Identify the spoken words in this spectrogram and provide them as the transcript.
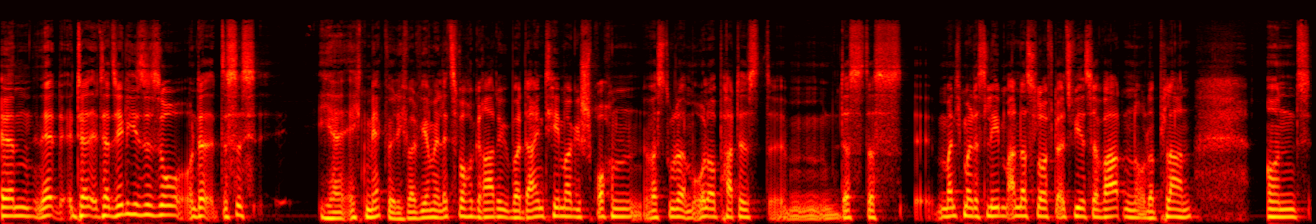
Ähm, ne, tatsächlich ist es so, und das ist ja echt merkwürdig, weil wir haben ja letzte Woche gerade über dein Thema gesprochen, was du da im Urlaub hattest, ähm, dass das manchmal das Leben anders läuft, als wir es erwarten oder planen. Und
